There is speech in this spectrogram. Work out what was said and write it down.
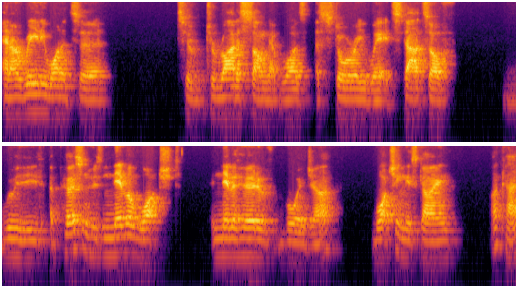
And I really wanted to to to write a song that was a story where it starts off with a person who's never watched, never heard of Voyager, watching this going, okay,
